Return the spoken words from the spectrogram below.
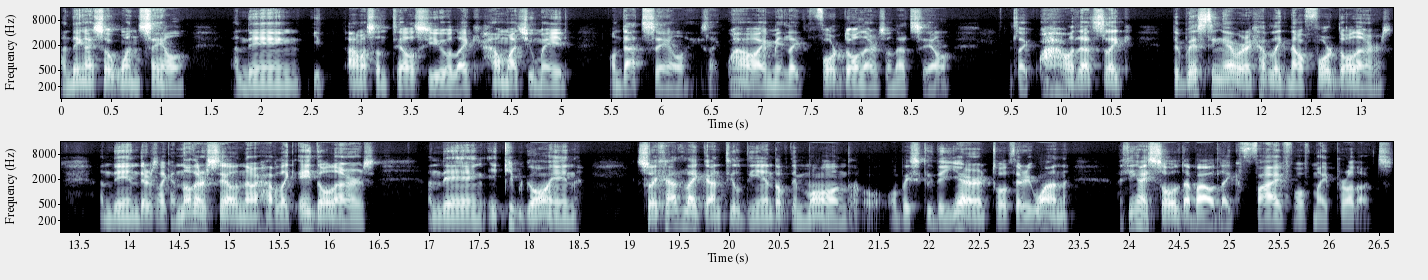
And then I saw one sale. And then it, Amazon tells you like how much you made on that sale. It's like, wow, I made like $4 on that sale. It's like, wow, that's like the best thing ever. I have like now $4. And then there's like another sale. Now I have like $8. And then it keep going. So I had like until the end of the month, or basically the year, 1231, I think I sold about like five of my products.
